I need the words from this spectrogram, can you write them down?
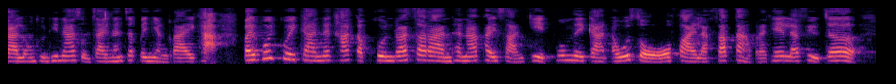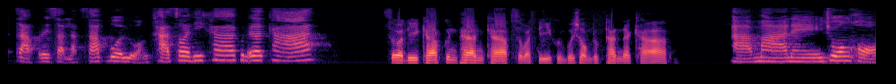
การลงทุนที่น่าสนใจนั้นจะเป็นอย่างไรค่ะ ไปพูดคุยกันนะคะ กับคุณรัศรันธนภัยสารกิจผู้อำนวยการอาวุโสฝ่ายหลักทรัพย์ต่างประเทศและฟิวเจอร์ จากบริษัทหลักทรัพย์บัวหลวงค่ะ สวัสดีค่ะ คุณเอิร์ธค่ะสวัสดีครับคุณแพนครับ สวัสดีคุณผู้ชมทุกท่านนะครับค่ะมาในช่วงของ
